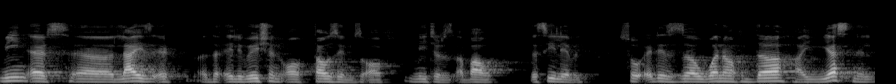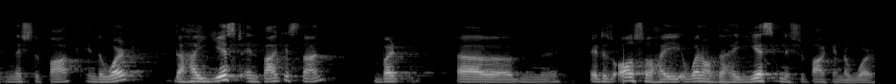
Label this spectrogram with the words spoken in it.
Mean it uh, lies at the elevation of thousands of meters above the sea level. So it is uh, one of the highest national park in the world, the highest in Pakistan, but uh, it is also high, one of the highest national park in the world.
